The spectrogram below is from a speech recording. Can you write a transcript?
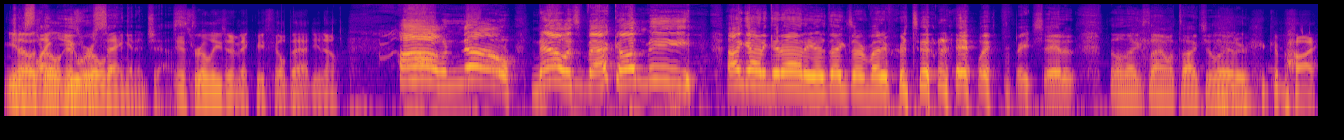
You know, just it's like real- you were real- saying it in jest. It's real easy to make me feel bad, you know. Oh no! Now it's back on me. I gotta get out of here. Thanks everybody for tuning in. We appreciate it. Till next time, we'll talk to you later. Goodbye.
